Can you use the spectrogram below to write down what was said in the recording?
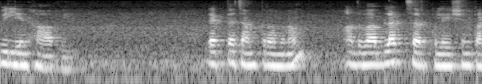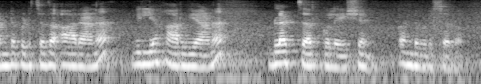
വില്യൻ ഹാർവി. രക്തചംക്രമണം അഥവാ ബ്ലഡ് സർക്കുലേഷൻ കണ്ടുപിടിച്ചത് ആരാണ്? വില്യം ഹാർവിയാണ് ബ്ലഡ് സർക്കുലേഷൻ കണ്ടുപിടിച്ചത്.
